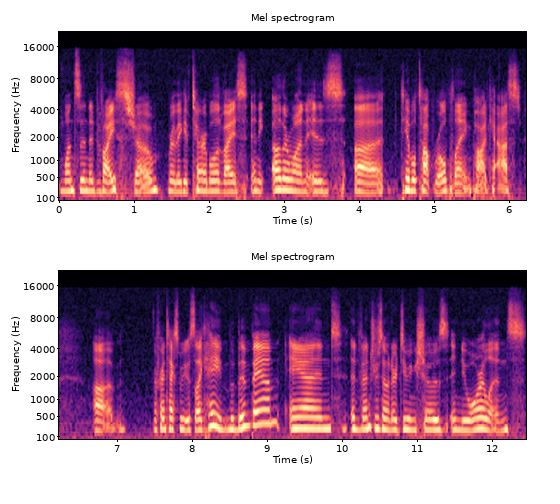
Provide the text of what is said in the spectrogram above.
one's an advice show where they give terrible advice, and the other one is a tabletop role playing podcast. Um, my friend texted me, he was like, "Hey, MBMBaM and Adventure Zone are doing shows in New Orleans.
